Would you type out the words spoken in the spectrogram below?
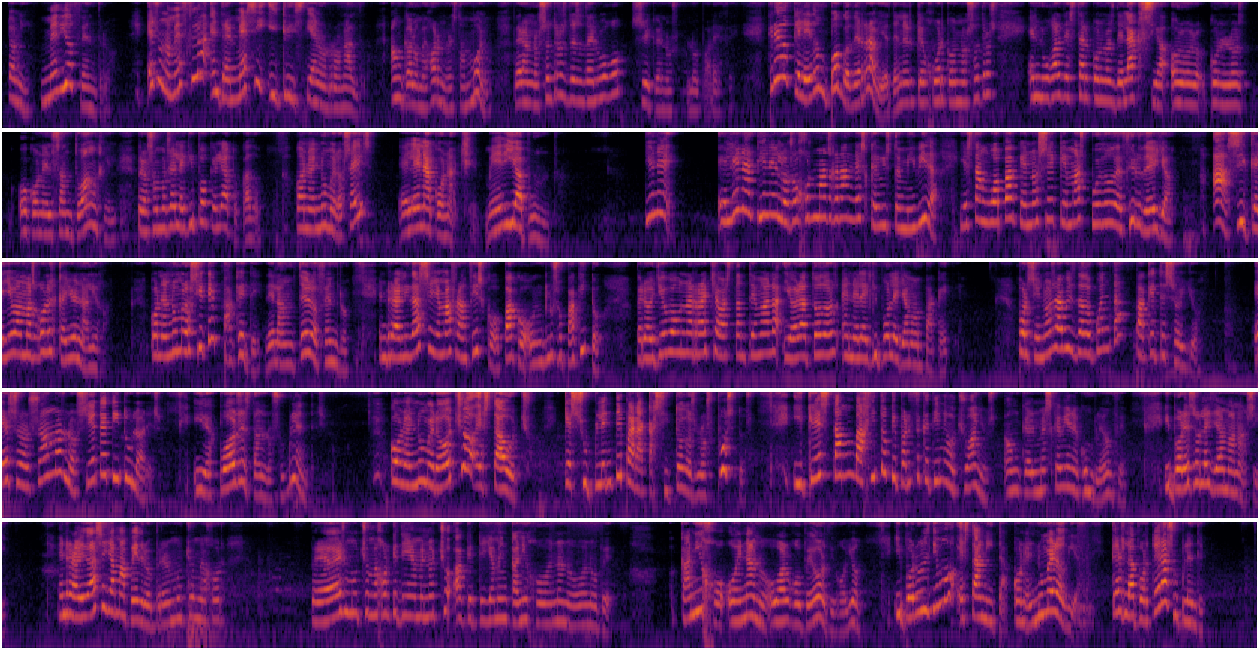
Tony, medio centro. Es una mezcla entre Messi y Cristiano Ronaldo, aunque a lo mejor no es tan bueno, pero a nosotros desde luego sí que nos lo parece. Creo que le da un poco de rabia tener que jugar con nosotros en lugar de estar con los del Axia o con, los, o con el Santo Ángel, pero somos el equipo que le ha tocado. Con el número 6, Elena con H, media punta. Tiene. Elena tiene los ojos más grandes que he visto en mi vida y es tan guapa que no sé qué más puedo decir de ella. Ah, sí, que lleva más goles que yo en la liga. Con el número 7, Paquete, delantero centro. En realidad se llama Francisco, Paco o incluso Paquito, pero lleva una racha bastante mala y ahora todos en el equipo le llaman Paquete. Por si no os habéis dado cuenta, Paquete soy yo. Esos somos los siete titulares. Y después están los suplentes. Con el número 8 está 8, que es suplente para casi todos los puestos. Y que es tan bajito que parece que tiene 8 años, aunque el mes que viene cumple 11. Y por eso le llaman así. En realidad se llama Pedro, pero es mucho mejor. Pero es mucho mejor que te llamen 8 a que te llamen canijo enano o ano peor. Canijo o enano o algo peor, digo yo. Y por último está Anita, con el número 10, que es la portera suplente.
